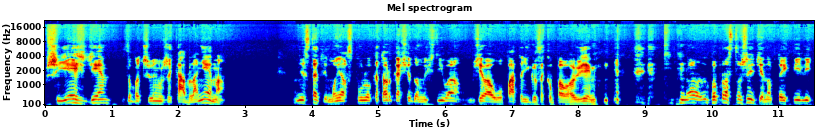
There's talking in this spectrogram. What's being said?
przyjeździe zobaczyłem, że kabla nie ma. No niestety, moja współlokatorka się domyśliła, wzięła łopatę i go zakopała w ziemi. no po prostu życie. No w tej chwili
